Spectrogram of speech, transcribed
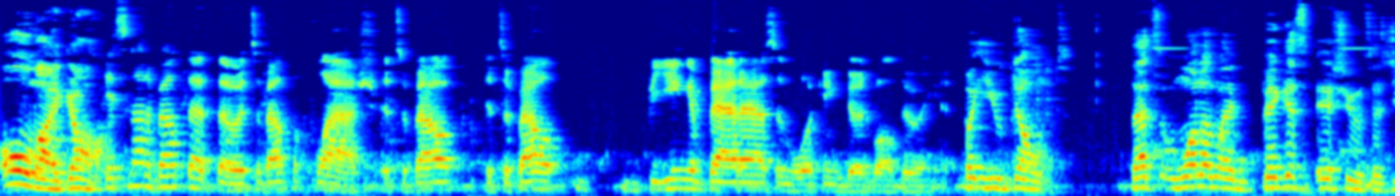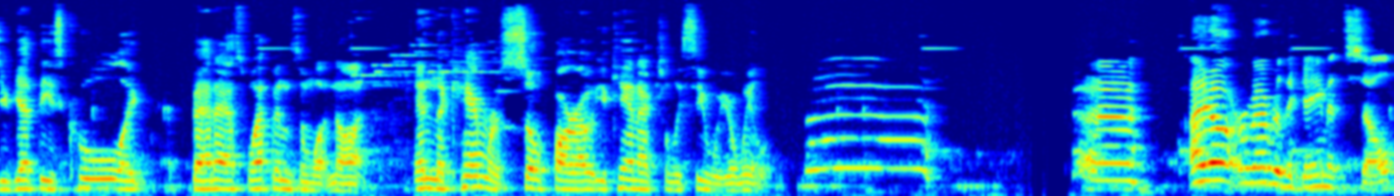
Oh my god. it's not about that though. It's about the flash. It's about it's about being a badass and looking good while doing it. but you don't. That's one of my biggest issues is you get these cool like badass weapons and whatnot, and the camera's so far out you can't actually see what you're wielding. Uh, I don't remember the game itself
